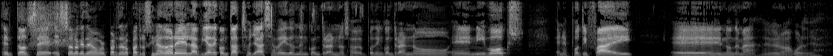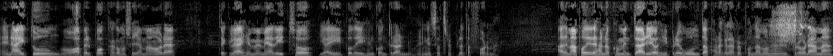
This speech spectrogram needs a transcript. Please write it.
Entonces, eso es lo que tenemos por parte de los patrocinadores. Las vías de contacto, ya sabéis dónde encontrarnos. Podéis encontrarnos en Evox, en Spotify, eh, ¿en dónde más? Eh, no me acuerdo ya. En iTunes o Apple Podcast, como se llama ahora. Tecleáis MM Adictos y ahí podéis encontrarnos en esas tres plataformas. Además podéis dejarnos comentarios y preguntas para que las respondamos en el programa.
